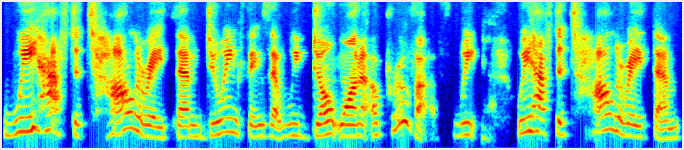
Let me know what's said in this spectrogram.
We have to tolerate them doing things that we don't want to approve of. We we have to tolerate them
